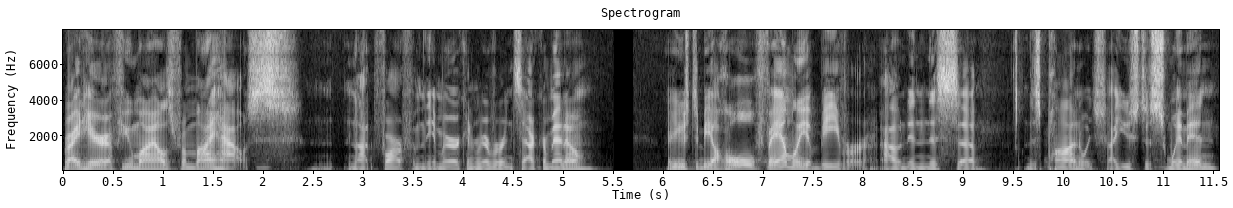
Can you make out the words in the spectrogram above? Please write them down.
right here, a few miles from my house, not far from the American River in Sacramento, there used to be a whole family of beaver out in this. Uh, this pond, which I used to swim in.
